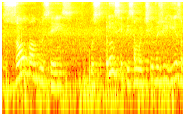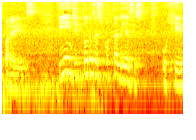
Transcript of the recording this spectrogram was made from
Zombam dos reis. Os príncipes são motivos de riso para eles. Riem de todas as fortalezas, porque,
